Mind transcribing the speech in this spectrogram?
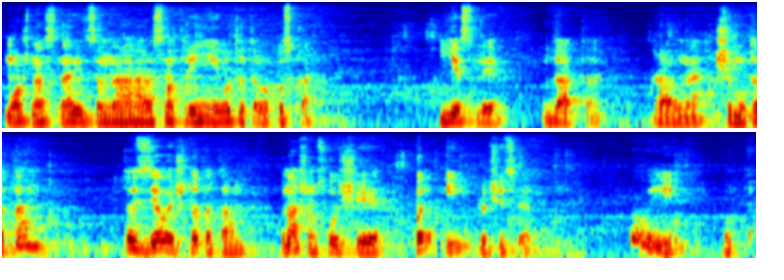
можно остановиться на рассмотрении вот этого куска. Если дата равна чему-то там, то сделать что-то там. В нашем случае P и включить свет. Ну и вот так.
